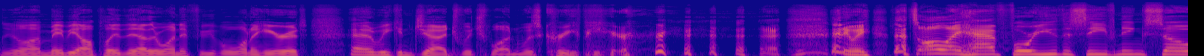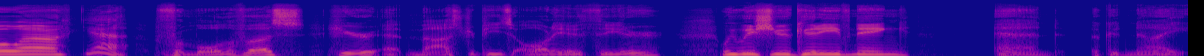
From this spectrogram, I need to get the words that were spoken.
you know, maybe I'll play the other one if people want to hear it, and we can judge which one was creepier. anyway, that's all I have for you this evening. So, uh, yeah, from all of us here at Masterpiece Audio Theater, we wish you a good evening and a good night.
